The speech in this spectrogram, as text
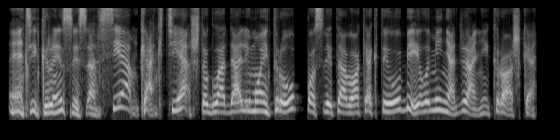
Эти крысы совсем как те, что глодали мой труп после того, как ты убила меня, Джанни Крошка».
